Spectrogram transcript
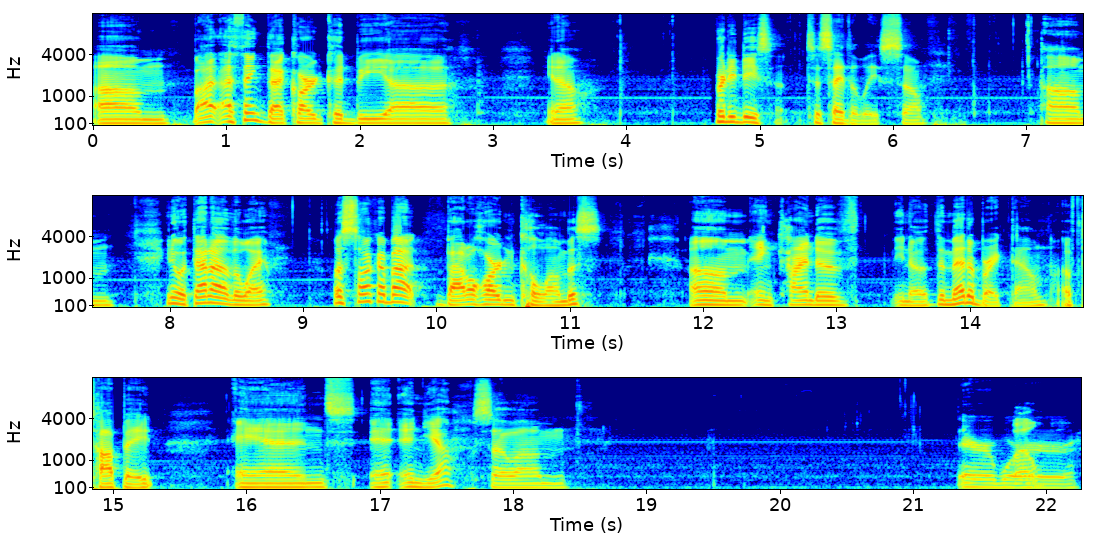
Um, but I think that card could be uh, you know, pretty decent to say the least. So, um, you know, with that out of the way, let's talk about battle hardened Columbus, um, and kind of you know the meta breakdown of top eight, and and, and yeah, so um, there were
